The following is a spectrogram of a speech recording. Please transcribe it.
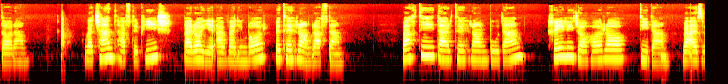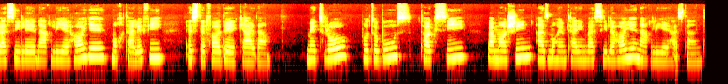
دارم و چند هفته پیش برای اولین بار به تهران رفتم. وقتی در تهران بودم خیلی جاها را دیدم و از وسیله نقلیه های مختلفی استفاده کردم. مترو، اتوبوس، تاکسی و ماشین از مهمترین وسیله های نقلیه هستند.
